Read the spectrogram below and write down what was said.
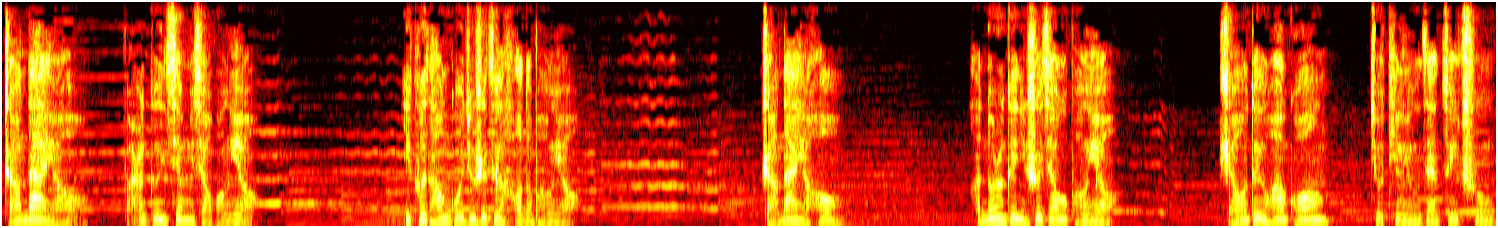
长大以后反而更羡慕小朋友。一颗糖果就是最好的朋友。长大以后，很多人跟你说交个朋友，然后对话框就停留在最初，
